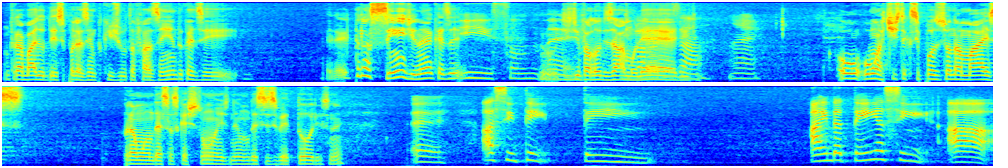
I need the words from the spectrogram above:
um trabalho desse, por exemplo, que Ju está fazendo, quer dizer, ele, transcende, né? Quer dizer, Isso, né? de valorizar a mulher, de- valorizar, é. ou, ou um artista que se posiciona mais para uma dessas questões, né? um desses vetores, né? É. Assim, tem. tem ainda tem, assim, a-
